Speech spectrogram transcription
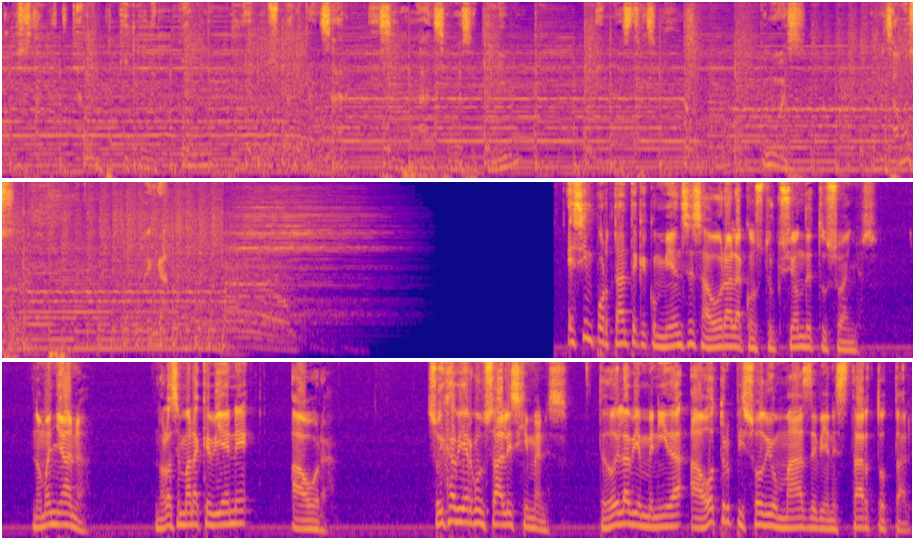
vamos a estar platicando un poquito de cómo podemos alcanzar ese balance o ese equilibrio en nuestras vidas. ¿Cómo es? ¿Comenzamos? Es importante que comiences ahora la construcción de tus sueños. No mañana, no la semana que viene, ahora. Soy Javier González Jiménez. Te doy la bienvenida a otro episodio más de Bienestar Total.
